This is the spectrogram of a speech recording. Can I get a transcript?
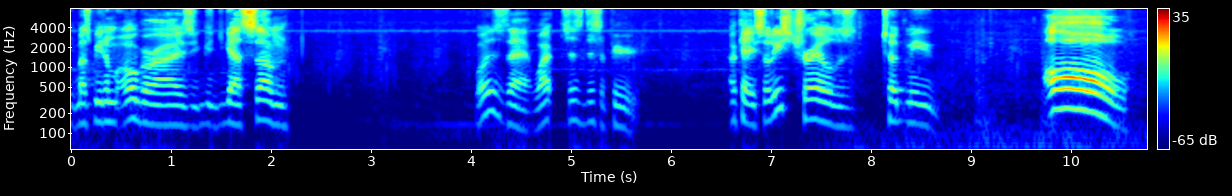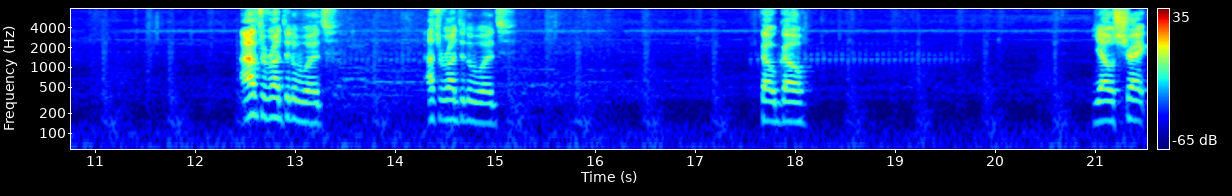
Must be them ogre eyes. You, you got some. What is that? What just disappeared? Okay, so these trails took me. Oh! I have to run through the woods. I have to run through the woods. Go, go. Yo, Shrek.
